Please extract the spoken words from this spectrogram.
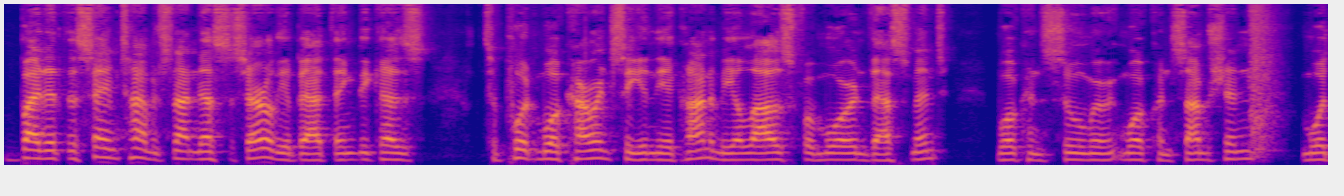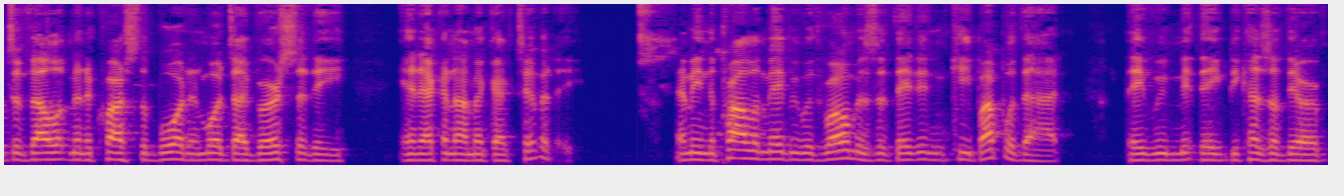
but at the same time, it's not necessarily a bad thing because to put more currency in the economy allows for more investment, more consumer, more consumption, more development across the board, and more diversity in economic activity. I mean, the problem maybe with Rome is that they didn't keep up with that. They they because of their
